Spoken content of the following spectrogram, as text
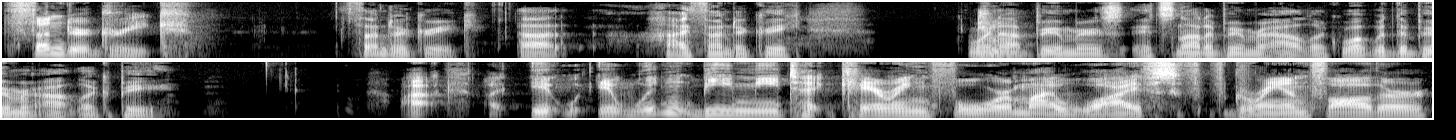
Thunder Greek. Thunder Greek. Uh, hi, Thunder Greek. We're not boomers. It's not a boomer outlook. What would the boomer outlook be? I, it it wouldn't be me ta caring for my wife's grandfather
